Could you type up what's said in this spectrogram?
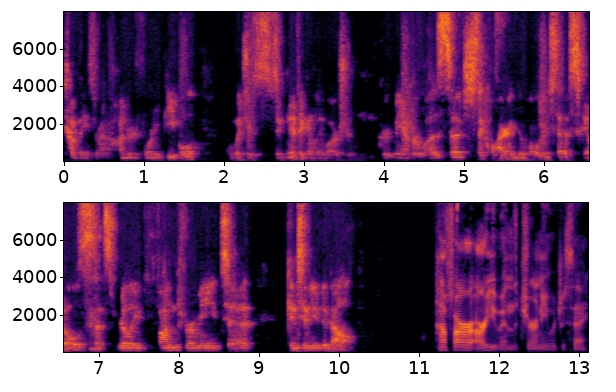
companies around 140 people, which is significantly larger than GroupMe ever was. So it's just acquiring a whole new set of skills that's really fun for me to continue to develop. How far are you in the journey, would you say,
